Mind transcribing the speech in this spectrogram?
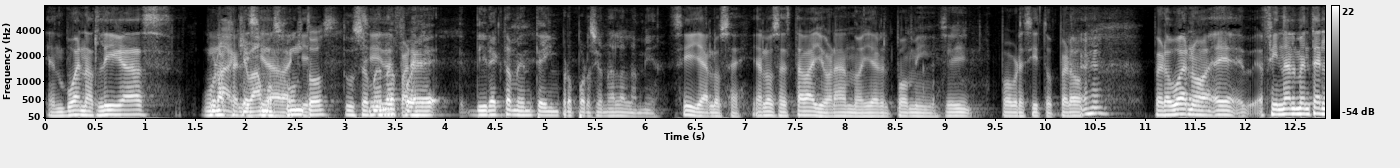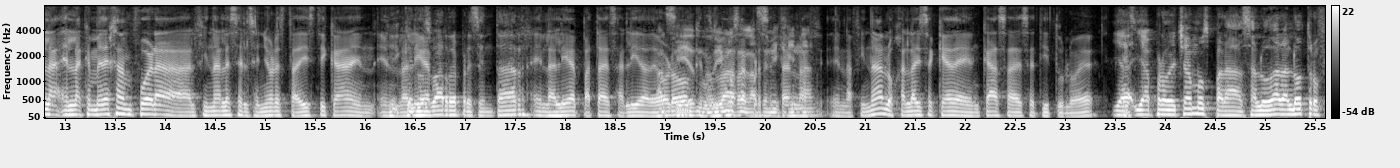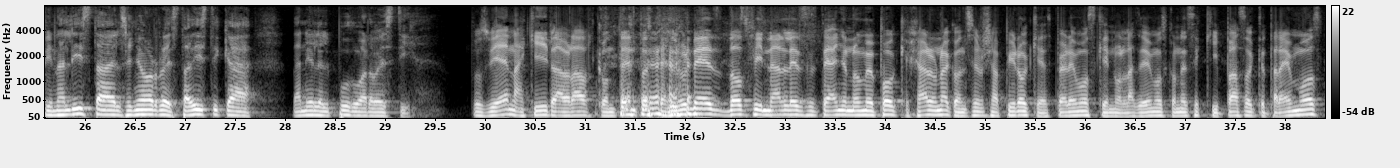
en buenas ligas. Una que felicidad vamos aquí. juntos. tu semana fue directamente improporcional a la mía. Sí, ya lo sé, ya lo sé. Estaba llorando ayer el Pomi, Sí. pobrecito, pero... Pero bueno, eh, finalmente en la, en la que me dejan fuera al final es el señor estadística en, en que la que liga nos va a representar. en la liga de patada de salida de oro es, que nos nos va a representar en la, en la final. Ojalá y se quede en casa ese título, ¿eh? Ya, ya aprovechamos para saludar al otro finalista, el señor estadística Daniel El Pudo Aroesti. Pues bien, aquí la verdad, contento este lunes, dos finales este año, no me puedo quejar. Una con el señor Shapiro, que esperemos que nos las llevemos con ese equipazo que traemos.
